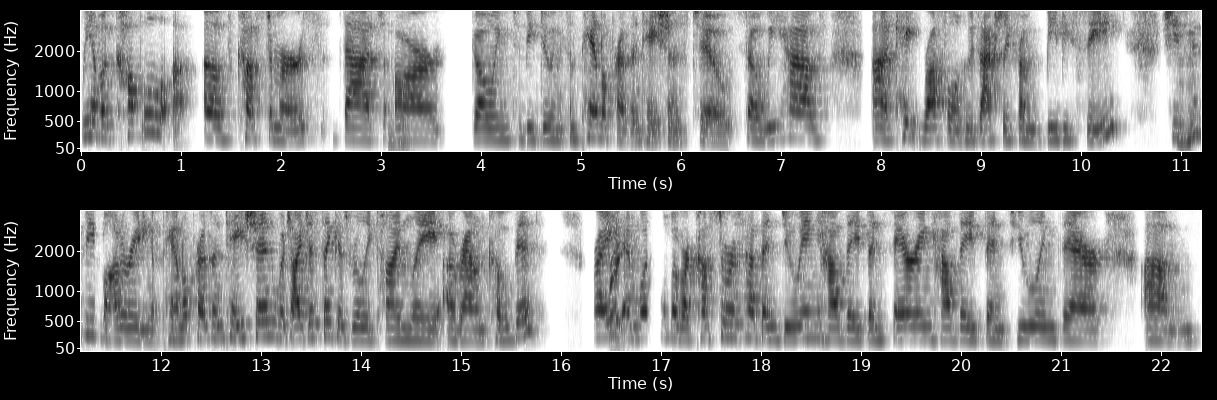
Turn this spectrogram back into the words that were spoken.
we have a couple of customers that mm-hmm. are going to be doing some panel presentations too. So we have uh, Kate Russell, who's actually from BBC. She's mm-hmm. going to be moderating a panel presentation, which I just think is really timely around COVID. Right? right? And what some of our customers have been doing, how they've been faring, how they've been fueling their, um,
